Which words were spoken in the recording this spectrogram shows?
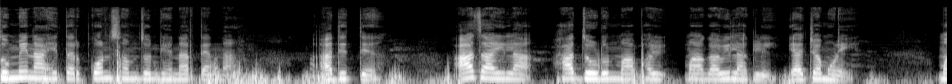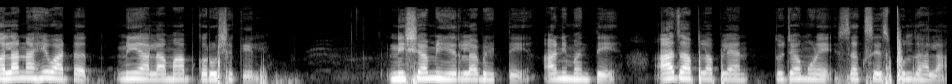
तुम्ही नाही तर कोण समजून घेणार त्यांना? आदित्य आज आईला हात जोडून माफावी मागावी लागली याच्यामुळे. मला नाही वाटत मी याला माफ करू शकेल. निशा मिहिरला भेटते आणि म्हणते आज आपला प्लॅन तुझ्यामुळे सक्सेसफुल झाला.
